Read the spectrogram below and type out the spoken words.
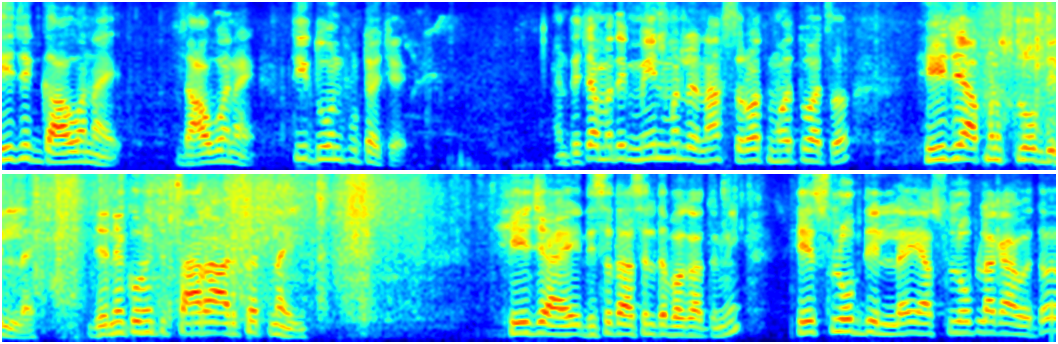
हे जे गावन आहे दावण आहे ती दोन फुटाची आहे. आणि त्याच्यामध्ये मेन म्हटलं ना सर्वात महत्त्वाचं हे जे आपण स्लोप दिलेलं आहे जेणेकरून ते चारा अडकत नाही. हे जे आहे दिसत असेल तर बघा तुम्ही हे स्लोप दिलेलं आहे. या स्लोपला काय होतं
